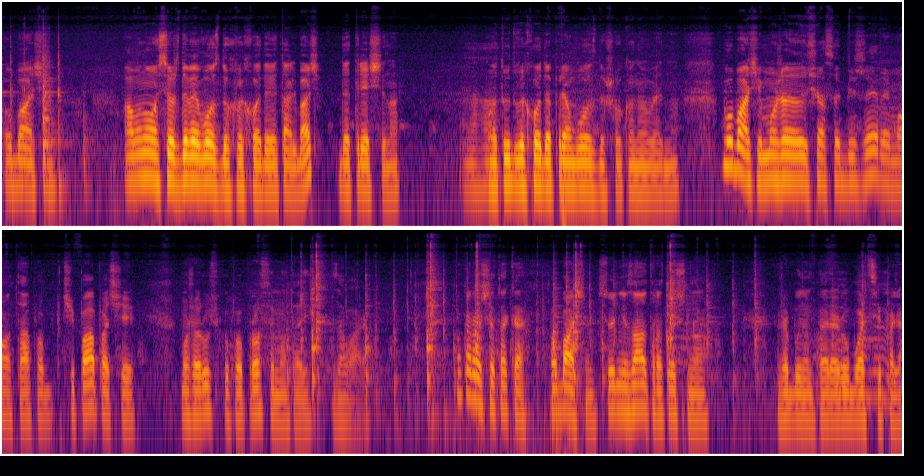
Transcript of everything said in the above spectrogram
побачимо. А воно ось ж диви, воздух виходить, Віталь, бач, де тріщина. Ага. Отут виходить прям воздушок, воно видно. Побачимо, може зараз обіжиримо, та, чи папа, чи може ручку попросимо та й заваримо. Ну, коротше, таке, побачимо. Сьогодні-завтра точно вже будемо перерубати ці поля.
